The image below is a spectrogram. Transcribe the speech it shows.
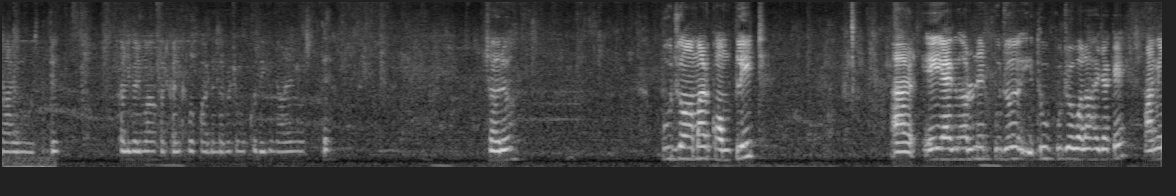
নারায়ণ কালী কালী কালী মুখ্য নারায়ণ চলো। পুজো আমার কমপ্লিট আর এই এক ধরনের পুজো, ইতু পুজো বলা হয় যাকে। আমি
